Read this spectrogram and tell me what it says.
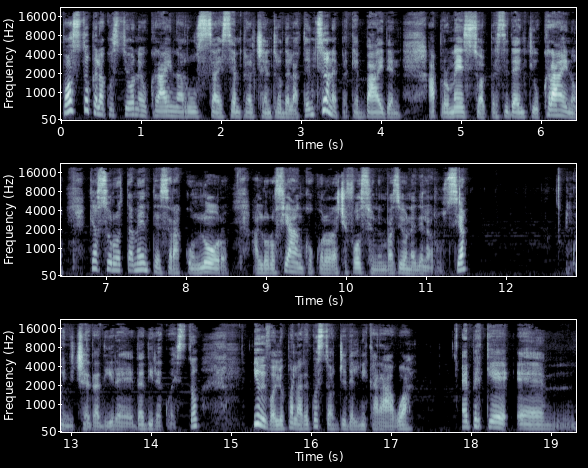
Posto che la questione ucraina-russa è sempre al centro dell'attenzione perché Biden ha promesso al presidente ucraino che assolutamente sarà con loro, al loro fianco, qualora ci fosse un'invasione della Russia, quindi c'è da dire, da dire questo, io vi voglio parlare quest'oggi del Nicaragua. È perché ehm,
